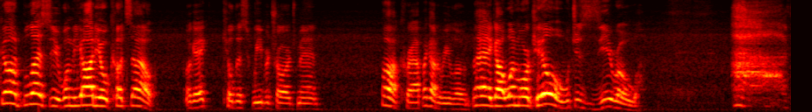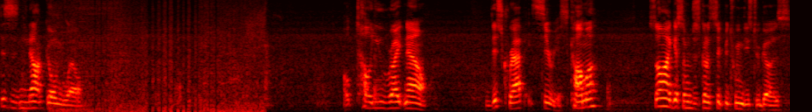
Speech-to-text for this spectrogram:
God bless you when the audio cuts out. Okay, kill this Weaver charge, man. Oh crap, I gotta reload. Hey, I got one more kill, which is zero. this is not going well. I'll tell you right now. This crap is serious, comma. So I guess I'm just gonna stick between these two guys.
